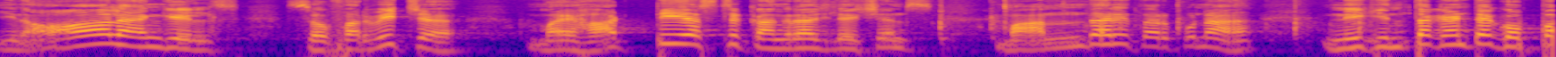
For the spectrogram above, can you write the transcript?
in all angles so for which my heartiest congratulations మా అందరి తరపున నీకు ఇంతకంటే గొప్ప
